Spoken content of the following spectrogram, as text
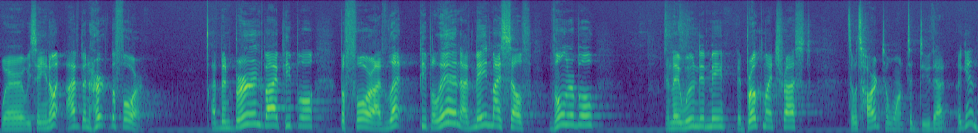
where we say, you know what, I've been hurt before. I've been burned by people before. I've let people in. I've made myself vulnerable, and they wounded me. They broke my trust. So it's hard to want to do that again.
